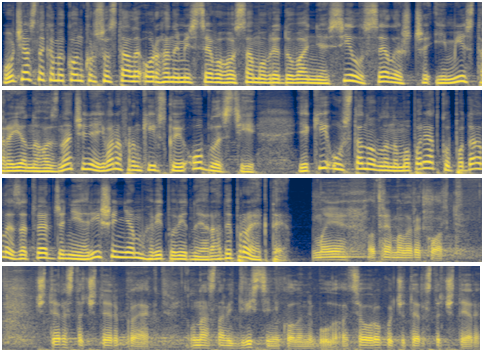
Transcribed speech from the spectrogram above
Учасниками конкурсу стали органи місцевого самоврядування сіл, селищ і міст районного значення Івано-Франківської області, які у встановленому порядку подали затверджені рішенням відповідної ради проекти. Ми отримали рекорд 404 проекти. У нас навіть 200 ніколи не було, а цього року 404.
